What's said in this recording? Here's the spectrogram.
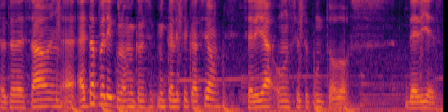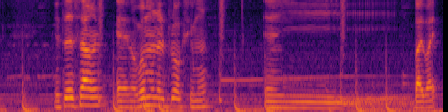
Ustedes saben, esta película, mi, calificación sería un 7.2 de 10. Y ustedes saben, eh, nos vemos en el próximo. Eh, y bye bye.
